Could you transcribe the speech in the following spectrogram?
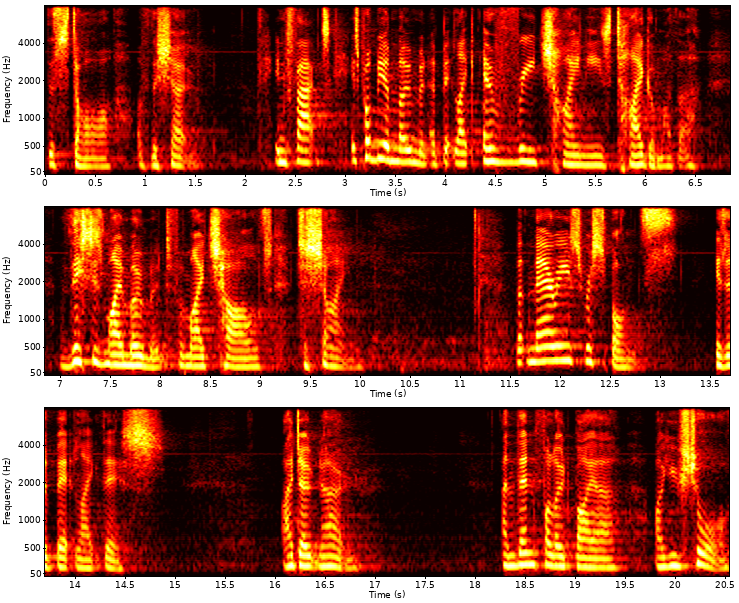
the star of the show. In fact, it's probably a moment a bit like every Chinese tiger mother. This is my moment for my child to shine. But Mary's response is a bit like this I don't know. And then followed by a, Are you sure?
